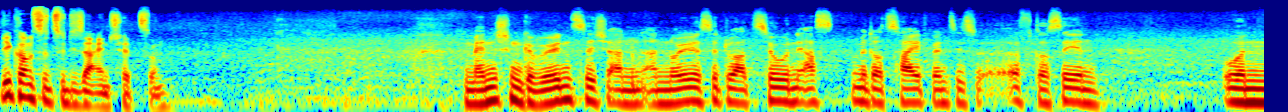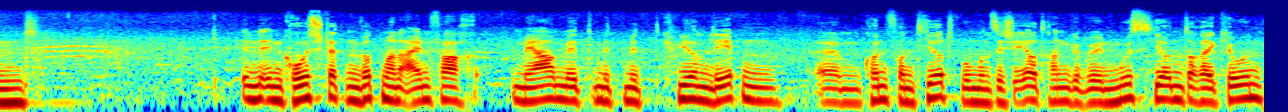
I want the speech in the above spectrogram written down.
Wie kommst du zu dieser Einschätzung? Menschen gewöhnen sich an, an neue Situationen erst mit der Zeit, wenn sie es öfter sehen. Und in, in, Großstädten wird man einfach mehr mit, mit, mit queerem Leben ähm, konfrontiert, wo man sich eher daran gewöhnen muss. Hier in der Region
